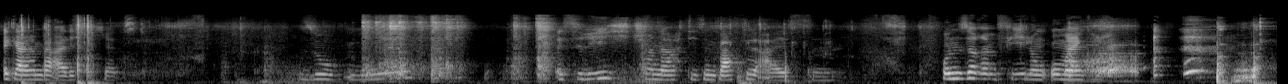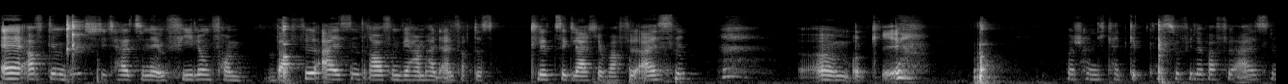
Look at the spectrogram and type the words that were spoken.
Egal, dann beeile ich mich jetzt. So, Mehl. Es riecht schon nach diesem Waffeleisen. Unsere Empfehlung, oh mein Gott. äh, auf dem Bild steht halt so eine Empfehlung vom Waffeleisen drauf und wir haben halt einfach das klitzegleiche Waffeleisen. ähm, okay. Wahrscheinlichkeit gibt nicht so viele Waffeleisen.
